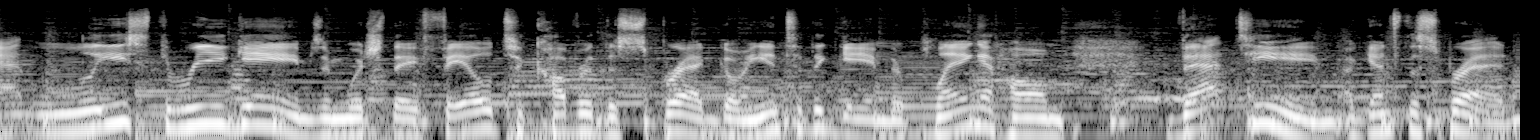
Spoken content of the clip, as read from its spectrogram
at least three games in which they failed to cover the spread going into the game. They're playing at home. That team against the spread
